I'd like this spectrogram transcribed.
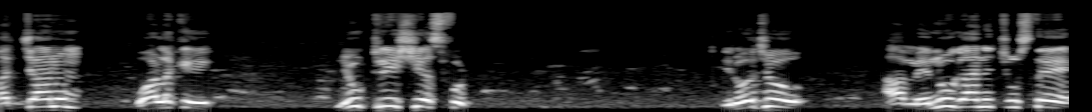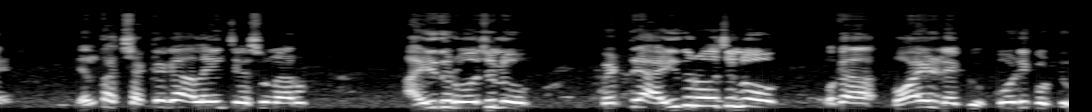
మధ్యాహ్నం వాళ్ళకి న్యూట్రిషియస్ ఫుడ్. ఈరోజు ఆ మెనూ కానీ చూస్తే ఎంత చక్కగా అలైన్ చేస్తున్నారు ఐదు రోజులు పెడితే ఐదు రోజులు ఒక బాయిల్డ్ ఎగ్ కోడిగుడ్డు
